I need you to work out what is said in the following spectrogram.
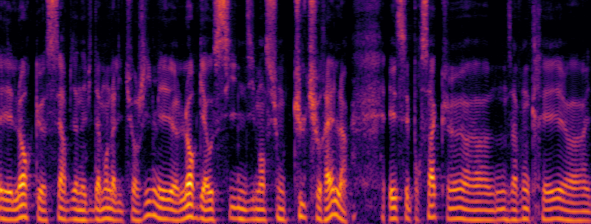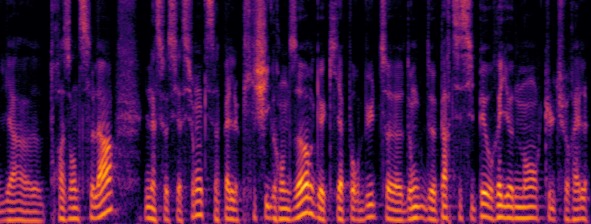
et l'orgue sert bien évidemment de la liturgie, mais euh, l'orgue a aussi une dimension culturelle et c'est pour ça que nous avons créé il y a trois ans de cela une association qui s'appelle Clichy Grandes Orgues qui a pour but donc de participer au rayonnement culturel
